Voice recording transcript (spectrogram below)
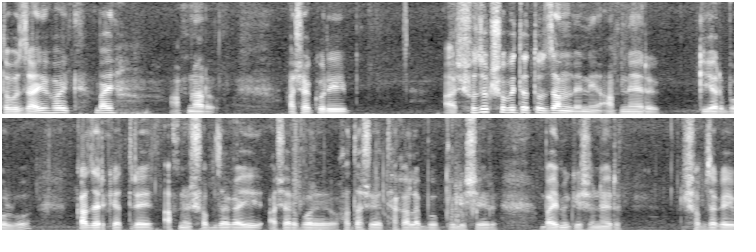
তবে যাই হোক ভাই, আপনার আশা করি, আর সুযোগ সুবিধা তো জানলেনই, আপনার কি আর বলব? কাজের ক্ষেত্রে আপনার সব জায়গায় আসার পরে হতাশ হয়ে থাকা লাগবে, পুলিশের বা ইমিগ্রেশনের সব জায়গায়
